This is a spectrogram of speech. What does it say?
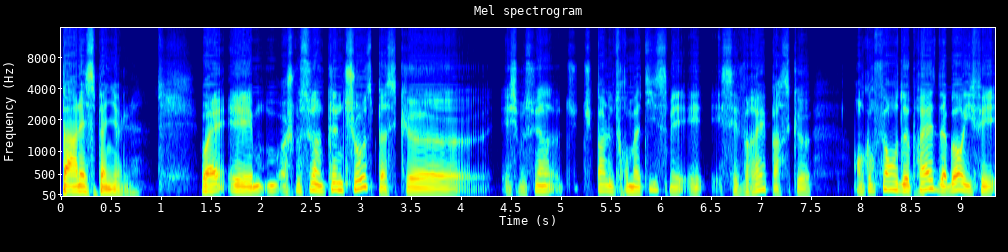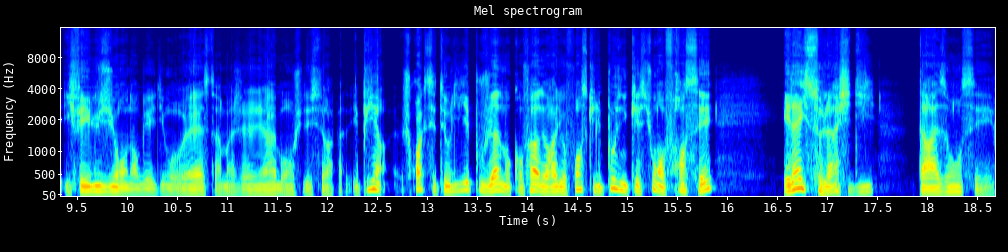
par l'Espagnol. Ouais, et je me souviens de plein de choses parce que, et je me souviens, tu, parles de traumatisme et, c'est vrai parce que en conférence de presse, d'abord, il fait, il fait illusion en anglais. Il dit ouais, c'est un match bon, je suis déçu. Et puis, je crois que c'était Olivier Poujade, mon confrère de Radio France, qui lui pose une question en français. Et là, il se lâche, il dit T'as raison, c'est,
